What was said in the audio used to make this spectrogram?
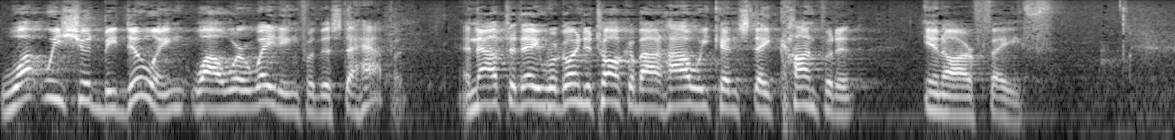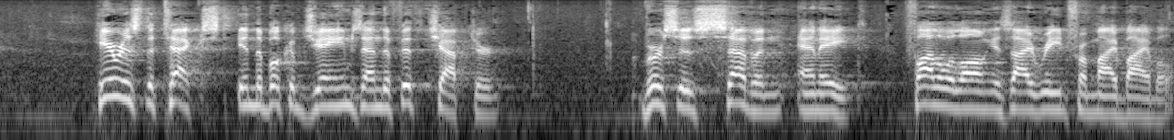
what we should be doing while we're waiting for this to happen. And now, today, we're going to talk about how we can stay confident in our faith. Here is the text in the book of James and the fifth chapter, verses 7 and 8. Follow along as I read from my Bible.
